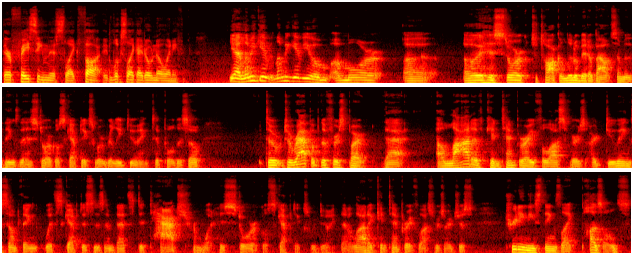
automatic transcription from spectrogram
they're facing this like thought. It looks like i don't know anything yeah, let me give let me give you a, a more uh, a historic to talk a little bit about some of the things the historical skeptics were really doing to pull this. So to to wrap up the first part, that a lot of contemporary philosophers are doing something with skepticism that's detached from what historical skeptics were doing. That a lot of contemporary philosophers are just treating these things like puzzles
